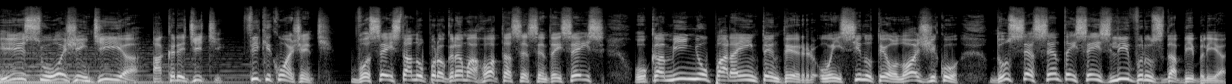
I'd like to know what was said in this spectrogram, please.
Isso hoje em dia, acredite. Fique com a gente. Você está no programa Rota 66, o caminho para entender o ensino teológico dos 66 livros da Bíblia.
